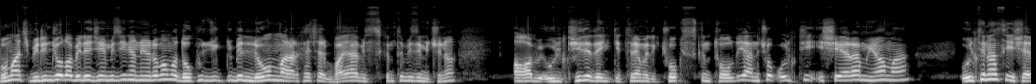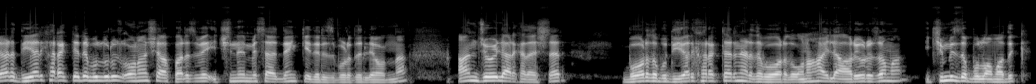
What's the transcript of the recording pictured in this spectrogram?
Bu maç birinci olabileceğimize inanıyorum ama 9 yüklü bir Leon var arkadaşlar. Bayağı bir sıkıntı bizim için o. Abi ultiyi de denk getiremedik. Çok sıkıntı oldu. Yani çok ulti işe yaramıyor ama ulti nasıl işe yarar? Diğer karakteri buluruz ona şey yaparız ve içine mesela denk geliriz burada Leon'la. Anca öyle arkadaşlar. Bu arada bu diğer karakter nerede bu arada? Onu hala arıyoruz ama ikimiz de bulamadık.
